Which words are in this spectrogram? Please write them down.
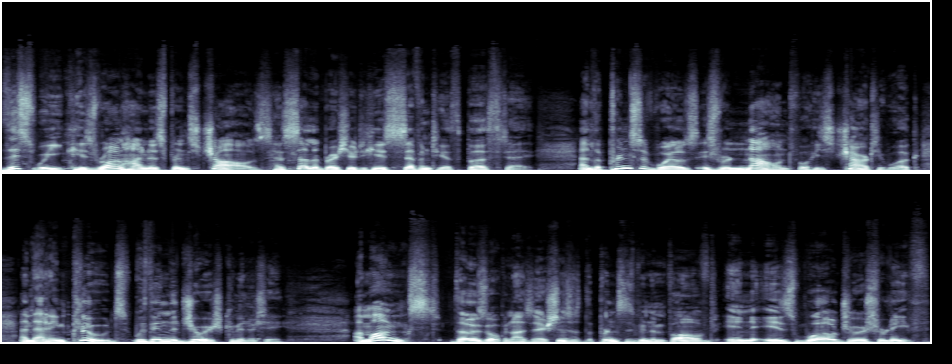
This week, His Royal Highness Prince Charles has celebrated his 70th birthday, and the Prince of Wales is renowned for his charity work, and that includes within the Jewish community. Amongst those organizations that the Prince has been involved in is World Jewish Relief,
